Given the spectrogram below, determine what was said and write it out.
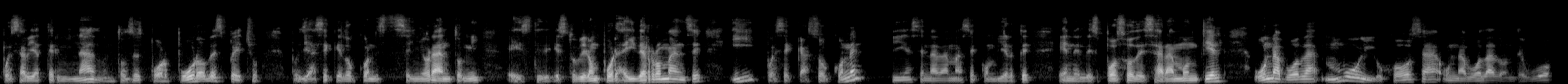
pues había terminado. Entonces, por puro despecho, pues ya se quedó con este señor Anthony, este, estuvieron por ahí de romance y pues se casó con él fíjense nada más, se convierte en el esposo de Sara Montiel. Una boda muy lujosa, una boda donde hubo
